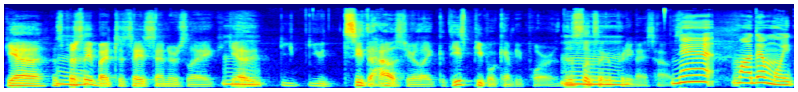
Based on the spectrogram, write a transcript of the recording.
Yeah, especially by today's standards, like yeah, you, you see the house, you're like, these people can't be poor. This looks like a pretty nice house. ねまあでもい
